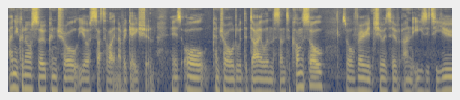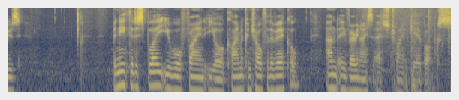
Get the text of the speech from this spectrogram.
And you can also control your satellite navigation. It's all controlled with the dial in the center console. It's all very intuitive and easy to use. Beneath the display you will find your climate control for the vehicle and a very nice S-Tronic gearbox.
